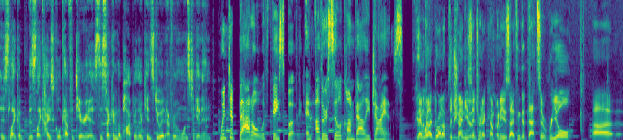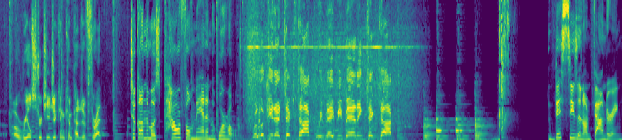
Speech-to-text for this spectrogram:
is like a is like high school cafeterias. The second the popular kids do it, everyone wants to get in. Went to battle with Facebook and other Silicon Valley giants. And when I brought up the Chinese internet companies, I think that that's a real uh, a real strategic and competitive threat. Took on the most powerful man in the world. We're looking at TikTok. We may be banning TikTok. This season on Foundering,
